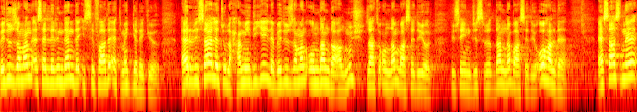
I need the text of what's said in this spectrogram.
Bediüzzaman eserlerinden de istifade etmek gerekiyor. Er-Risaletul Hamidiye ile Bediüzzaman ondan da almış. Zaten ondan bahsediyor. Hüseyin Cisr'dan da bahsediyor. O halde Esas ne?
